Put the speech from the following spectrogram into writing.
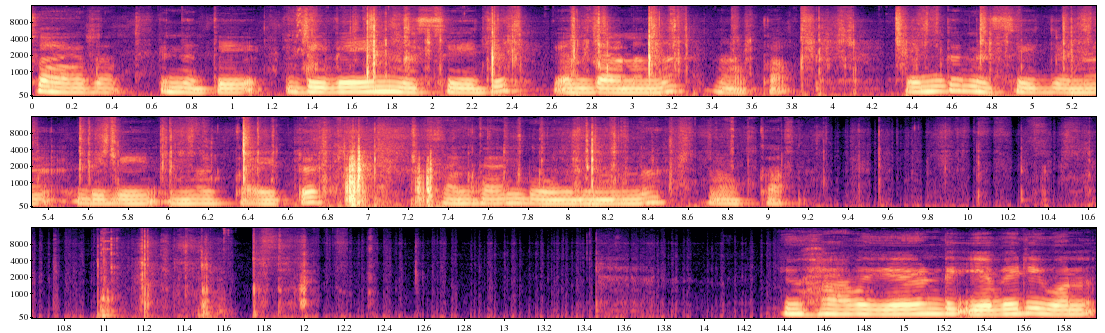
സ്വാഗതം. ഇന്നത്തെ ഡിവൈൻ മെസ്സേജ് എന്താണെന്ന് നോക്കാം. എന്ത് മെസ്സേജാണ് ഡിവൈൻ നിങ്ങൾക്കായിട്ട് നൽകാൻ പോകുന്നതെന്ന് നോക്കാം. You have earned every one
